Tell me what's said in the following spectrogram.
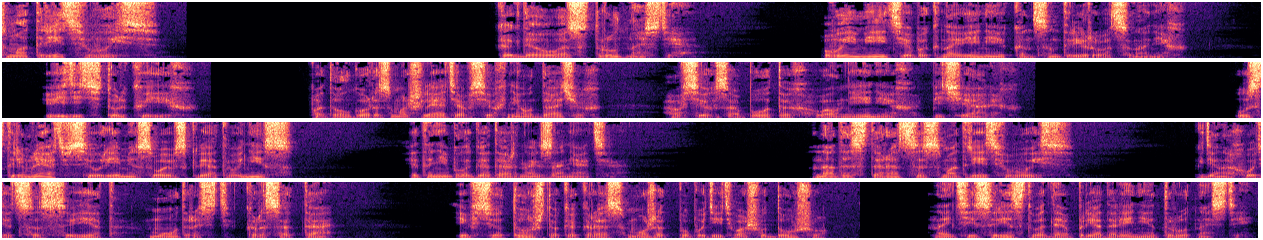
Смотреть ввысь. Когда у вас трудности, вы имеете обыкновение концентрироваться на них, видеть только их, подолгу размышлять о всех неудачах, о всех заботах, волнениях, печалях. Устремлять все время свой взгляд вниз – это неблагодарное занятие. Надо стараться смотреть ввысь, где находится свет, мудрость, красота и все то, что как раз может побудить вашу душу найти средства для преодоления трудностей.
